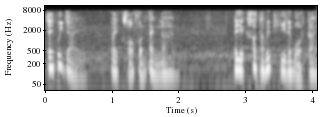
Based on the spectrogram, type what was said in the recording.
จะให้ผู้ใหญ่ไปขอฝนแต่งงาน และจะเข้าทำพิธีในโบสถ์กัน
